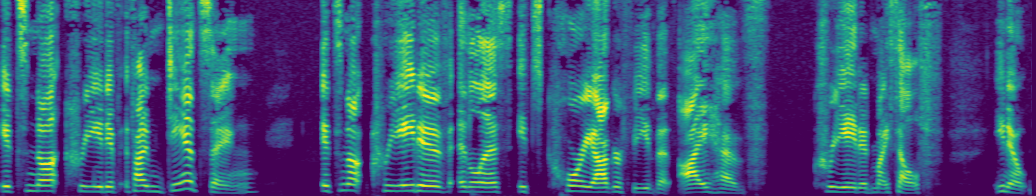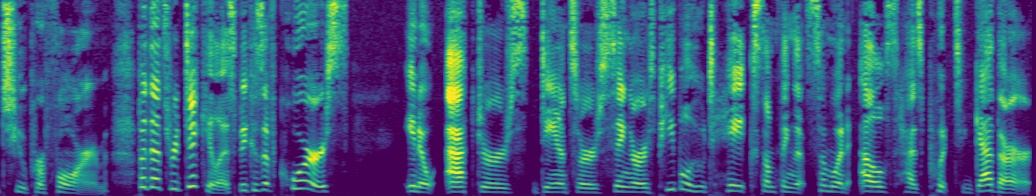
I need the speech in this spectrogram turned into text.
it's not creative. If I'm dancing, it's not creative unless it's choreography that I have created myself you know, to perform. But that's ridiculous because, of course, you know, actors, dancers, singers, people who take something that someone else has put together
